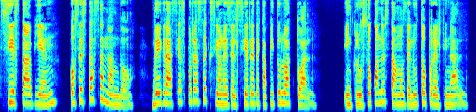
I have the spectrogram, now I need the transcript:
Si está bien o se está sanando, dé gracias por las lecciones del cierre de capítulo actual, incluso cuando estamos de luto por el final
